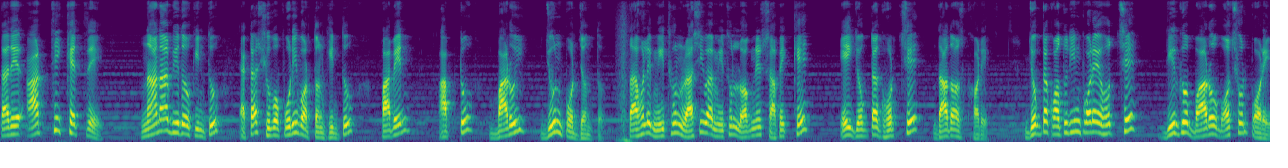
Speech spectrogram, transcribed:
তাদের আর্থিক ক্ষেত্রে নানাবিধ কিন্তু একটা শুভ পরিবর্তন কিন্তু পাবেন আপ টু বারোই জুন পর্যন্ত। তাহলে মিথুন রাশি বা মিথুন লগ্নের সাপেক্ষে এই যোগটা ঘটছে দ্বাদশ ঘরে। যোগটা কতদিন পরে হচ্ছে? দীর্ঘ বারো বছর পরে।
